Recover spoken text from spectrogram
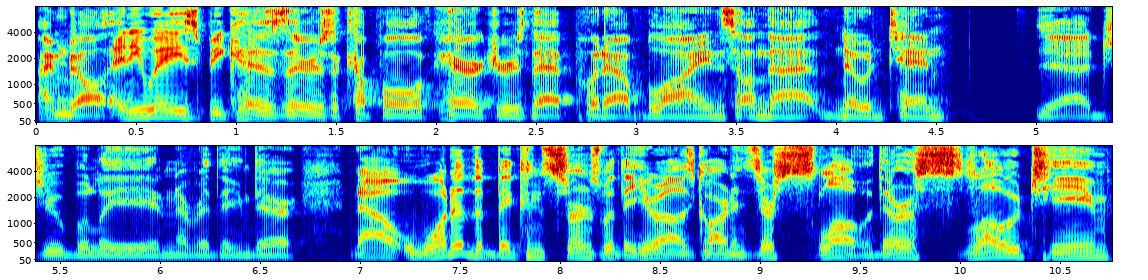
Heimdall anyways, because there's a couple characters that put out blinds on that node 10. Yeah, Jubilee and everything there. Now, one of the big concerns with the Hero Asgardians, they're slow. They're a slow team.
